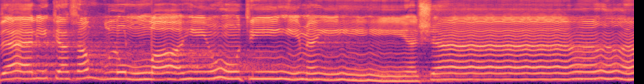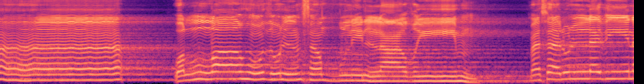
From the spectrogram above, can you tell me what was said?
ذلك فضل الله يؤتيه من يشاء. والله ذو الفضل العظيم. مثل الذين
